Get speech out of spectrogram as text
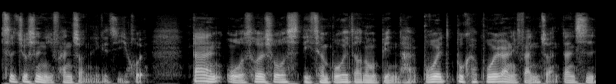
这就是你翻转的一个机会。当然，我会说里程不会到那么变态，不会不可不会让你翻转，但是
